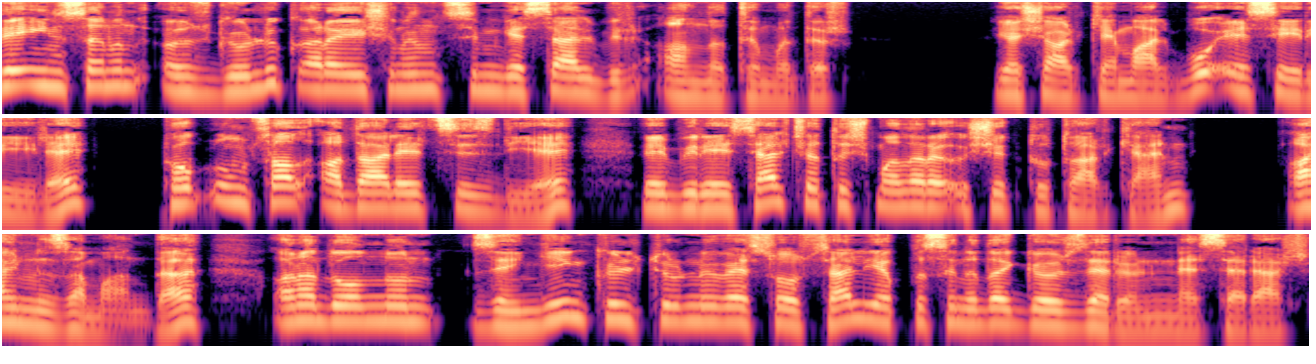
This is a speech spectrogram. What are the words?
ve insanın özgürlük arayışının simgesel bir anlatımıdır. Yaşar Kemal bu eseriyle toplumsal adaletsizliğe ve bireysel çatışmalara ışık tutarken, aynı zamanda Anadolu'nun zengin kültürünü ve sosyal yapısını da gözler önüne serer.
